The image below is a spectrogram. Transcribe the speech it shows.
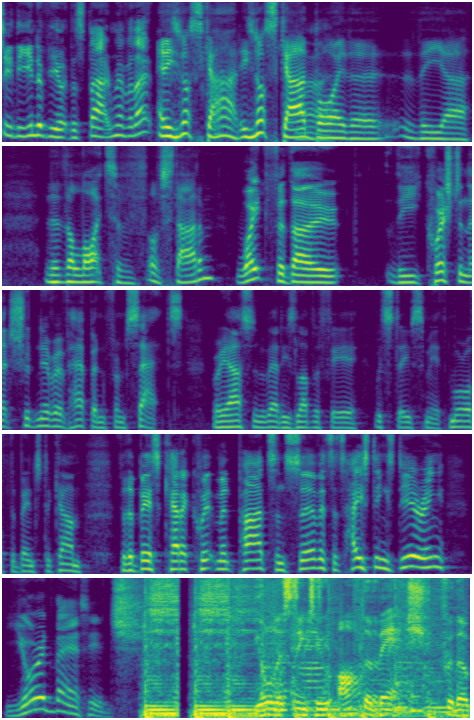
to the interview at the start. Remember that? And he's not scarred. He's not scarred by the the uh, the, the lights of, of stardom. Wait for though the question that should never have happened from Sats, where he asked him about his love affair with Steve Smith. More off the bench to come. For the best cat equipment, parts, and service, it's Hastings Deering, your advantage. You're listening to Off the Bench. For the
